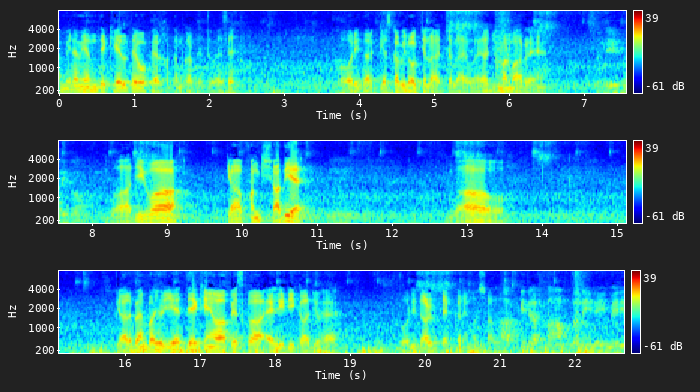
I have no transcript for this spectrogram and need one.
नमी नमी अंधे खेलते हो फिर ख़त्म कर देते हो ऐसे? और इधर किसका भी लोग चला चलाया हुआ है? झूमर मार रहे हैं। वाह जी वाह। क्या फंक शादी है? वाह। प्यारे बहन भाई ये देखें आप इसका एलईडी का जो है वो रिज़ल्ट चेक करें माशाल्लाह। आपकी तरफ़ काँप तो नहीं रही मेरी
